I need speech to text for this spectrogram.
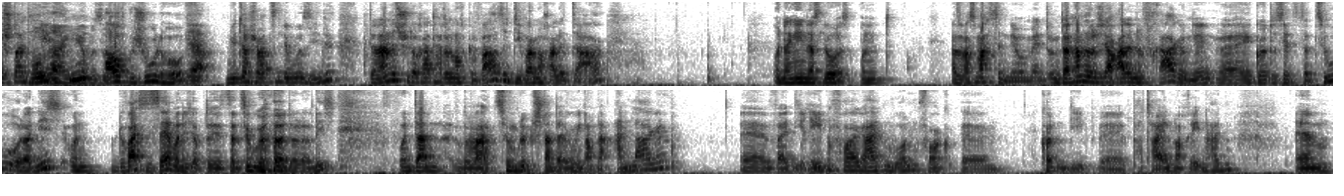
stand hochrangiger hinten Besuch. auf dem Schulhof ja. mit der schwarzen Limousine. Der Landesstadtrat hatte noch gewartet. Die waren noch alle da. Und dann ging das los. Und also was machst du in dem Moment? Und dann haben natürlich auch alle eine Frage und denken, äh, gehört das jetzt dazu oder nicht? Und du weißt es selber nicht, ob das jetzt dazu gehört oder nicht. Und dann da war zum Glück stand da irgendwie noch eine Anlage, äh, weil die Reden vorher gehalten wurden. Vor, äh, konnten die äh, Parteien noch Reden halten. Ähm,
